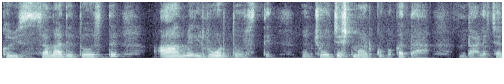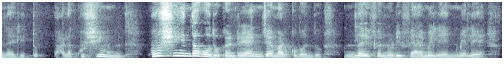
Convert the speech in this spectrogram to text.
ಕವಿ ಸಮಾಧಿ ತೋರಿಸ್ತೆ ಆಮೇಲೆ ರೋಡ್ ತೋರಿಸ್ದೆ. ನಾನು ಅಡ್ಜಸ್ಟ್ ಮಾಡ್ಕೋಬೇಕದ ಭಾಳ ಚೆನ್ನಾಗಿತ್ತು. ಭಾಳ ಖುಷಿ ಖುಷಿಯಿಂದ ಹೋದ್ವು ಕಣ್ರಿ ಎಂಜಾಯ್ ಮಾಡ್ಕೊಬಂದು ಲೈಫನ್ನು ನೋಡಿ ಫ್ಯಾಮಿಲಿ ಅಂದಮೇಲೆ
